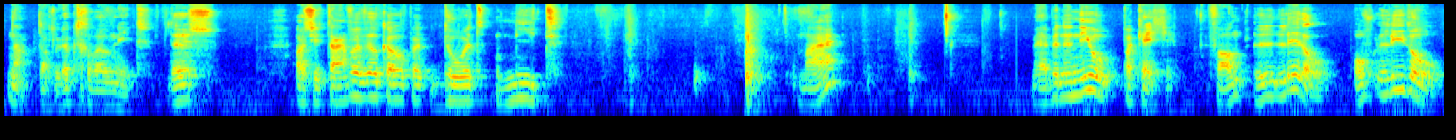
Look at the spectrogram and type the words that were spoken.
nou, dat lukt gewoon niet. Dus, als je het daarvoor wil kopen, doe het niet. Maar, we hebben een nieuw pakketje van Lidl of Lidl.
